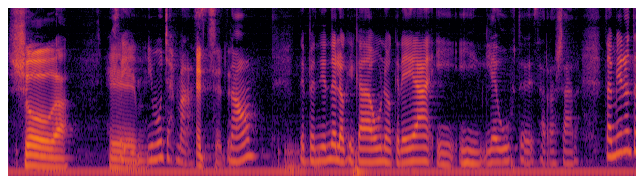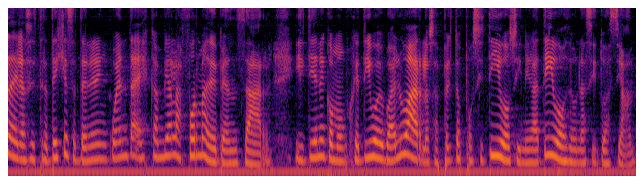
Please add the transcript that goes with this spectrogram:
yoga, eh, Sí, y muchas más. etcétera. ¿No? Dependiendo de lo que cada uno crea y, le guste desarrollar. También otra de las estrategias a tener en cuenta es cambiar la forma de pensar y tiene como objetivo evaluar los aspectos positivos y negativos de una situación,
